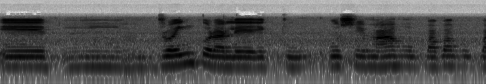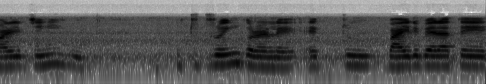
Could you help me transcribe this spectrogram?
এ ড্রয়িং করালে একটু বসে মা হোক, বাবা হোক, বাড়ির যেই হোক, একটু ড্রয়িং করালে, একটু বাইরে বেড়াতে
